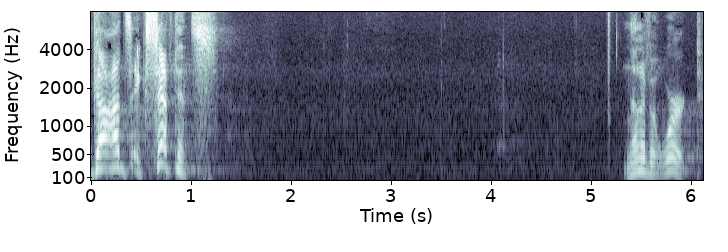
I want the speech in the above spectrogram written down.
God's acceptance. None of it worked.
